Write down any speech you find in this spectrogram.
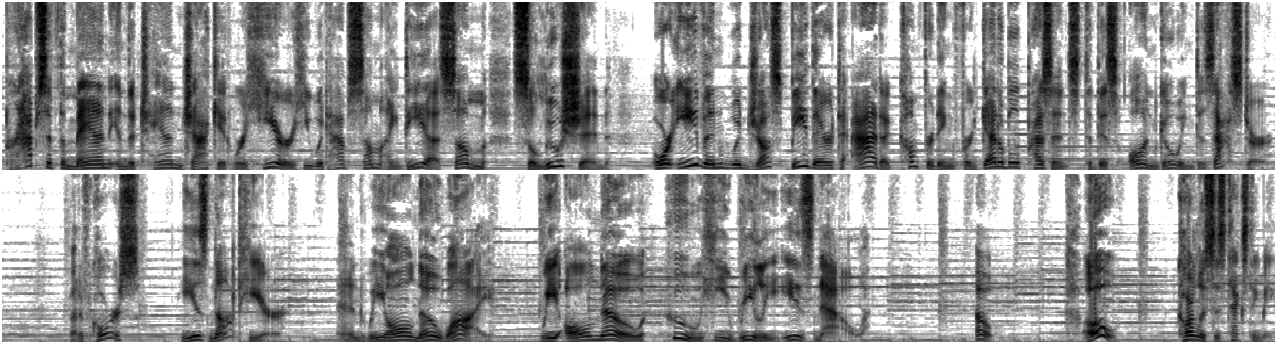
Perhaps if the man in the tan jacket were here, he would have some idea, some solution, or even would just be there to add a comforting, forgettable presence to this ongoing disaster. But of course, he is not here, and we all know why. We all know who he really is now. Oh. Oh! Carlos is texting me.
